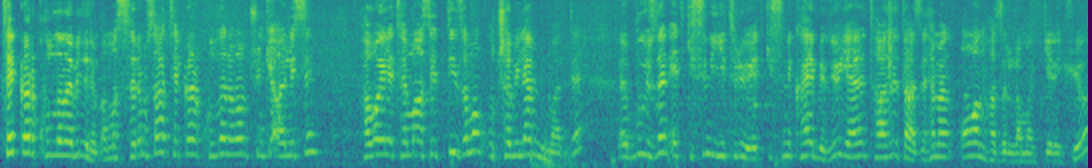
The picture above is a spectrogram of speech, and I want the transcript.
tekrar kullanabilirim. Ama sarımsağı tekrar kullanamam çünkü alisin hava ile temas ettiği zaman uçabilen bir madde. E, bu yüzden etkisini yitiriyor, etkisini kaybediyor. Yani taze taze hemen o an hazırlamak gerekiyor.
